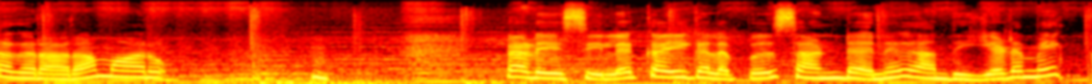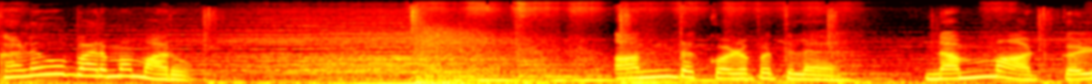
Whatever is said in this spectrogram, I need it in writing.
தகராறாக மாறும். கடைசியில் கைகலப்பு சண்டைன்னு அந்த இடமே களவு மாறும். அந்த குழப்பத்தில் நம்ம ஆட்கள்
